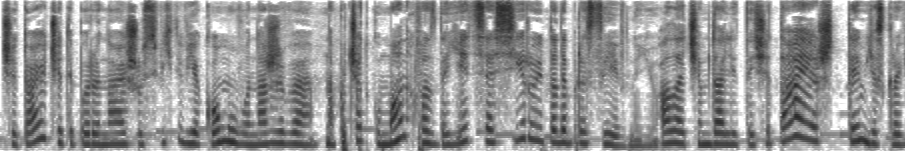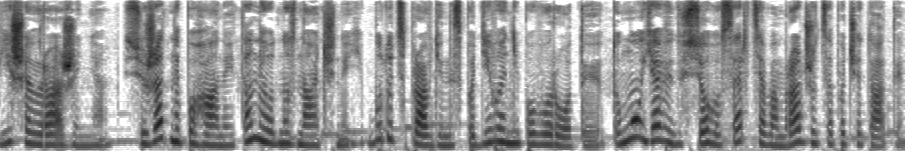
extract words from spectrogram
Читаючи, ти поринаєш у світ, в якому вона живе. На початку мангва здається сірою та депресивною, але чим далі ти читаєш, тим яскравіше враження. Сюжет непоганий та неоднозначний, будуть справді несподівані повороти, тому я від всього серця вам раджу це почитати.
